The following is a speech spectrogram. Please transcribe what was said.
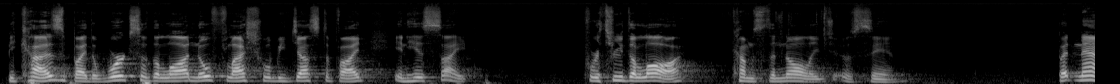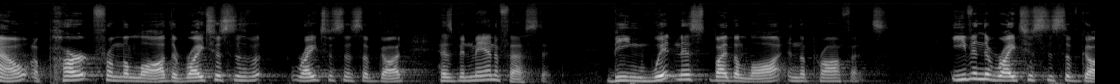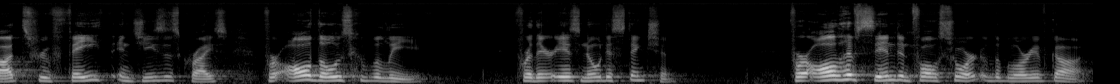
Because by the works of the law no flesh will be justified in his sight. For through the law comes the knowledge of sin. But now, apart from the law, the righteousness, righteousness of God has been manifested, being witnessed by the law and the prophets, even the righteousness of God through faith in Jesus Christ for all those who believe. For there is no distinction. For all have sinned and fall short of the glory of God,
